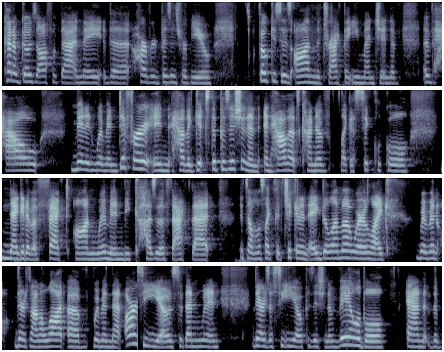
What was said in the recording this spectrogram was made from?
kind of goes off of that, and they the Harvard Business Review focuses on the track that you mentioned of of how men and women differ in how they get to the position and, and how that's kind of like a cyclical negative effect on women because of the fact that it's almost like the chicken and egg dilemma where like women there's not a lot of women that are CEOs so then when there's a CEO position available and the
